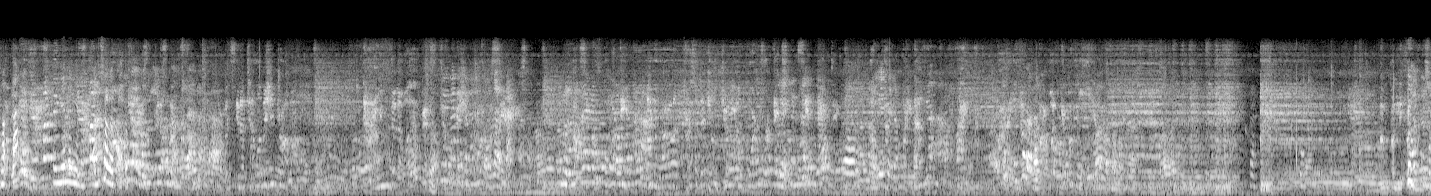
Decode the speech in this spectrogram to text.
Wa pa? Nandiyan na yun. Ano sa gato to? in a paglipad sa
